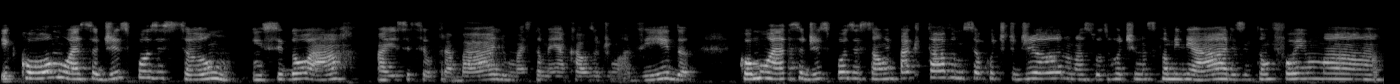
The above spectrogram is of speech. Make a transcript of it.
e como essa disposição em se doar a esse seu trabalho, mas também a causa de uma vida, como essa disposição impactava no seu cotidiano, nas suas rotinas familiares. Então, foi uma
